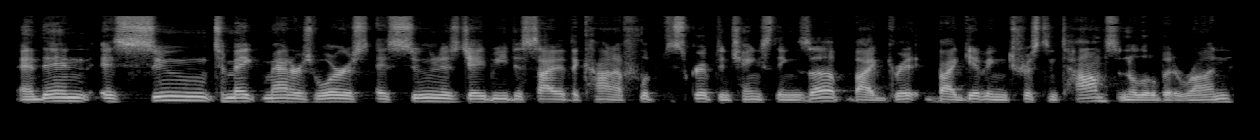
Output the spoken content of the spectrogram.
And then, as soon to make matters worse, as soon as JB decided to kind of flip the script and change things up by by giving Tristan Thompson a little bit of run,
